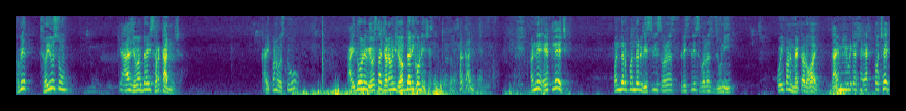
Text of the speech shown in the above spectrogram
હવે થયું શું? કે આ જવાબદારી સરકારની છે. કાંઈ પણ વસ્તુ, કાયદો અને વ્યવસ્થા જાળવવાની જવાબદારી કોની છે? સરકારની અને એટલે જ પંદર પંદર વીસ વીસ વર્ષ, ત્રીસ ત્રીસ વર્ષ જૂની કોઈ પણ મેટર હોય ટાઈમ લિમિટેશન એક્ટ તો છે જ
